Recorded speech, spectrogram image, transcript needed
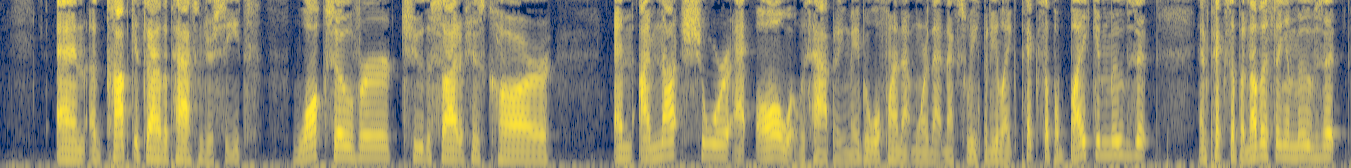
and a cop gets out of the passenger seat, walks over to the side of his car, and I'm not sure at all what was happening. Maybe we'll find out more of that next week. But he like picks up a bike and moves it, and picks up another thing and moves it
